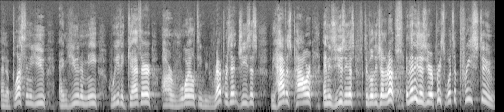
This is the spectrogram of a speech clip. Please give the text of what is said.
and a blessing to you and you to me. We together are royalty. We represent Jesus, we have his power, and he's using us to build each other up. And then he says, You're a priest. What's a priest do?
